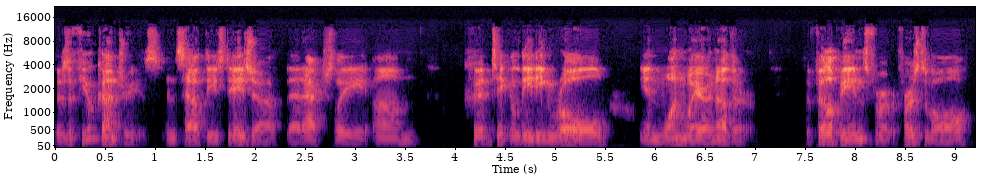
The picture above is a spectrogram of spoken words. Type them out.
there's a few countries in Southeast Asia that actually um, could take a leading role in one way or another. The Philippines, for, first of all,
